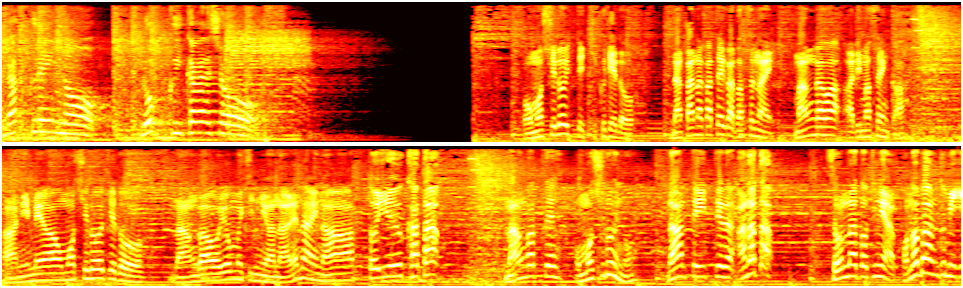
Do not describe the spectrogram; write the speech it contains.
ブラックレインのロックいかがでしょう？面白いって聞くけどなかなか手が出せない漫画はありませんか？アニメは面白いけど漫画を読む気にはなれないなという方。漫画って面白いの？なんて言ってるあなた。そんな時にはこの番組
